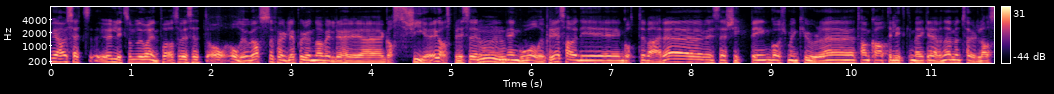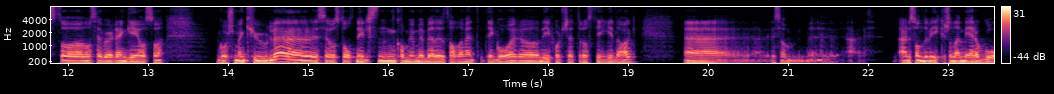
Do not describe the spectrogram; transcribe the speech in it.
vi har sett litt som du var inne på, altså, vi har sett olje og gass selvfølgelig pga. veldig høye gass, skyhøye gasspriser. Mm. og En god oljepris har jo de gått til været. Vi ser shipping går som en kule. Tankati litt mer krevende, men tørrlast og nå ser vi LNG også går som en kule. Vi ser jo Stolt-Nielsen kom jo med bedre tall enn ventet i går, og de fortsetter å stige i dag. Eh, liksom, eh, er det sånn det virker som det er mer å gå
